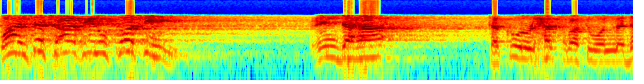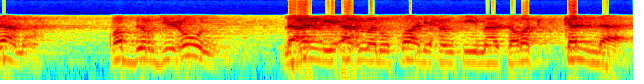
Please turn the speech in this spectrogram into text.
وأن تسعى في نصرته عندها تكون الحسرة والندامة. رب ارجعون. لعلي أعمل صالحا فيما تركت. كلا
